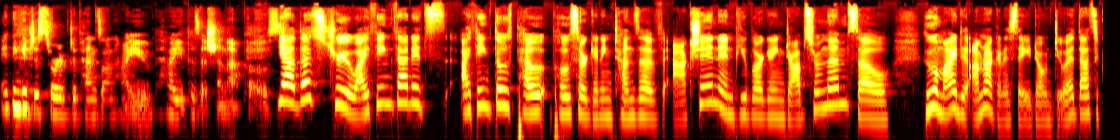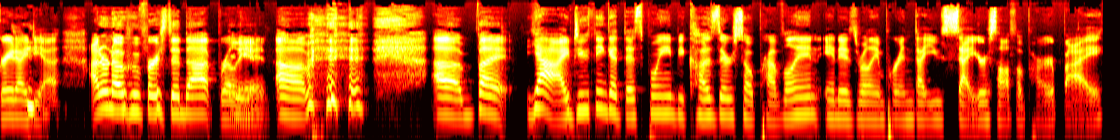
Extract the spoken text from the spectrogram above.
I think it just sort of depends on how you how you position that post. Yeah, that's true. I think that it's I think those po- posts are getting tons of action and people are getting jobs from them. So who am I? To, I'm not going to say don't do it. That's a great idea. I don't know who first did that. Brilliant. Um, uh, but yeah, I do think at this point because they're so prevalent, it is really important that you set yourself apart by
